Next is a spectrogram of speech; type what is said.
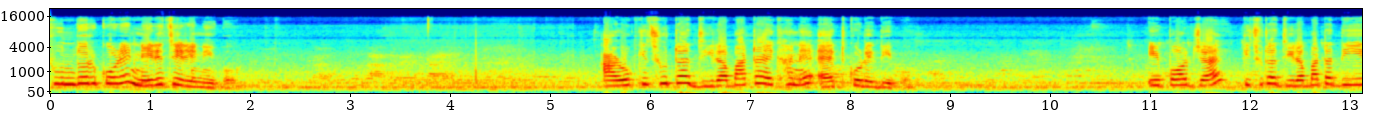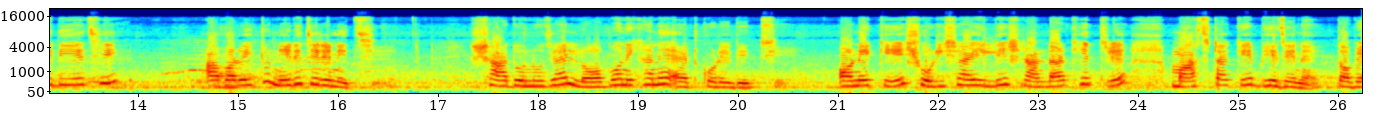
সুন্দর করে নেড়ে চেড়ে নিব। আরও কিছুটা জিরা বাটা এখানে অ্যাড করে দিব। এ পর্যায়ে কিছুটা জিরা বাটা দিয়ে দিয়েছি, আবারও একটু নেড়ে চেড়ে নিচ্ছি। স্বাদ অনুযায়ী লবণ এখানে অ্যাড করে দিচ্ছি। অনেকে সরিষা, ইলিশ রান্নার ক্ষেত্রে মাছটাকে ভেজে নেয়, তবে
